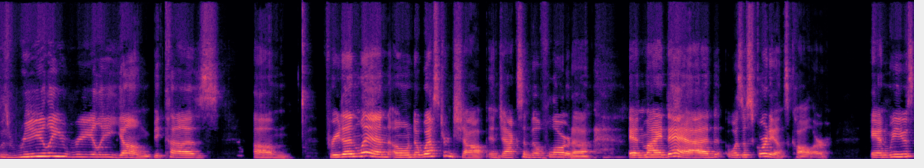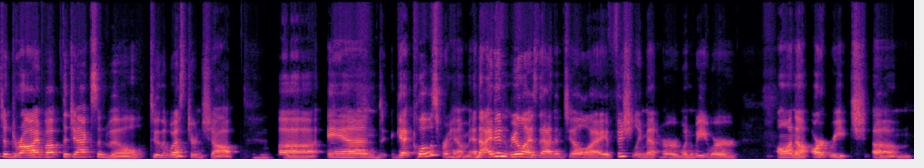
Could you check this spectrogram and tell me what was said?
was really, really young because um, Frieda and Lynn owned a Western shop in Jacksonville, Florida. And my dad was a square dance caller. And we used to drive up to Jacksonville to the Western shop mm-hmm. uh, and get clothes for him. And I didn't realize that until I officially met her when we were on an Art Reach um,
